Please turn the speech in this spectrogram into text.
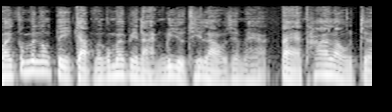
มันก็ไม่ต้องตีกลับมันก็ไม่ไปไหนมันก็อยู่ที่เราใช่ไหมฮะแต่ถ้าเราจะ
